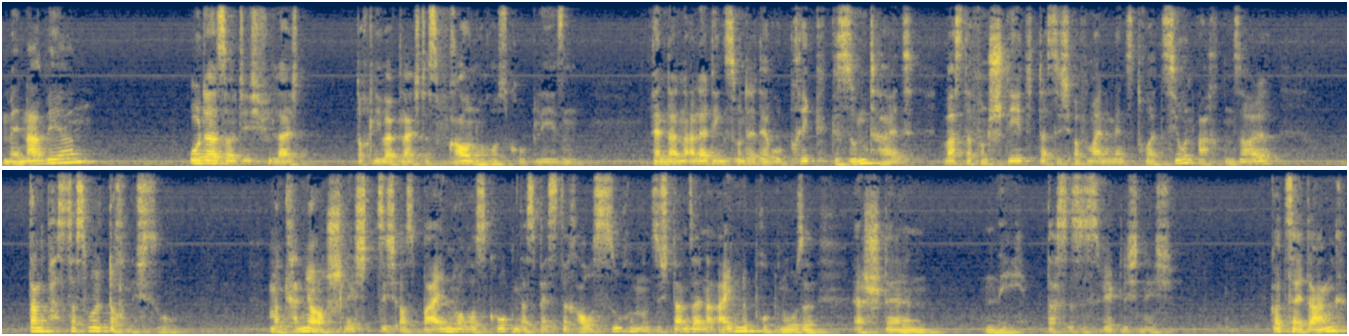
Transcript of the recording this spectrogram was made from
Männer wären? Oder sollte ich vielleicht doch lieber gleich das Frauenhoroskop lesen? Wenn dann allerdings unter der Rubrik Gesundheit was davon steht, dass ich auf meine Menstruation achten soll, dann passt das wohl doch nicht so. Man kann ja auch schlecht sich aus beiden Horoskopen das Beste raussuchen und sich dann seine eigene Prognose erstellen. Nee, das ist es wirklich nicht. Gott sei Dank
